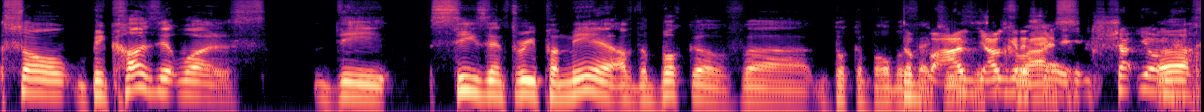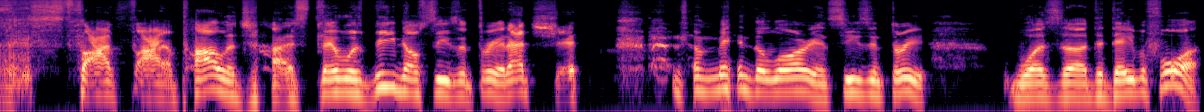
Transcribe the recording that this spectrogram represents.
So because it was the season three premiere of the book of uh book of Boba The, Fett. I, I was gonna say, shut your Ugh, mouth. I, I apologize. There would be no season three of that shit. the Mandalorian season three was uh, the day before.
